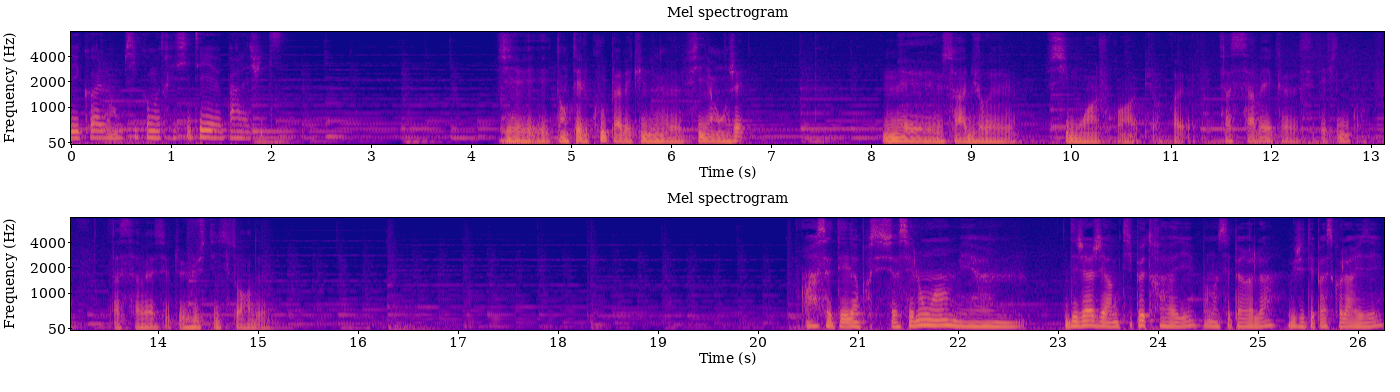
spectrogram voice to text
d'école en psychomotricité euh, par la suite. J'ai tenté le couple avec une euh, fille à Angers, mais ça a duré six mois, je crois. Et puis après, ça se savait que c'était fini. Quoi. Ça se savait, c'était juste histoire de. Ah, ça a été un processus assez long, hein, mais euh, déjà j'ai un petit peu travaillé pendant ces périodes-là, vu que j'étais pas scolarisé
